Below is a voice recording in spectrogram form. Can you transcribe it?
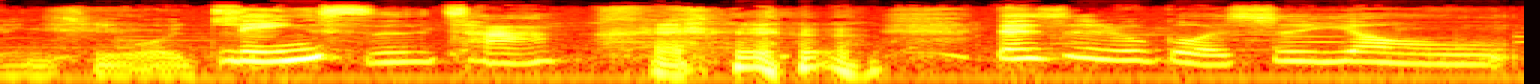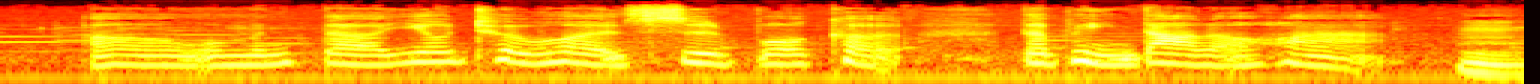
音机为主。零时差，但是如果是用呃我们的 YouTube 或者是播客的频道的话，嗯，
